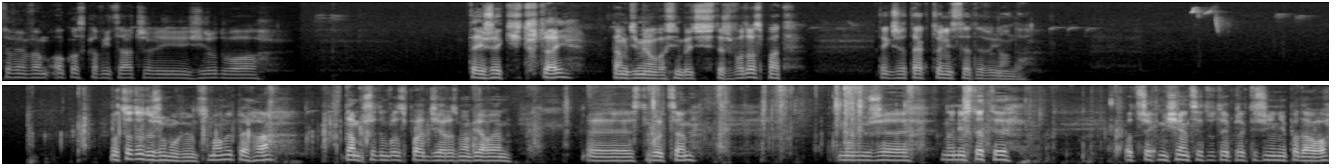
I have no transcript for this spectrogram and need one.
Przedstawiam Wam oko Skawica, czyli źródło tej rzeki tutaj, tam gdzie miał właśnie być też wodospad. Także tak to niestety wygląda. No co tu dużo mówiąc, mamy pecha. Tam przy tym wodospadzie rozmawiałem e, z tubylcem. Mówił, że no niestety od trzech miesięcy tutaj praktycznie nie padało.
